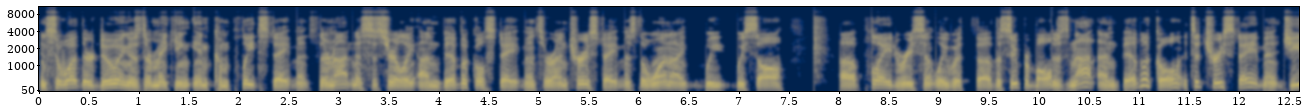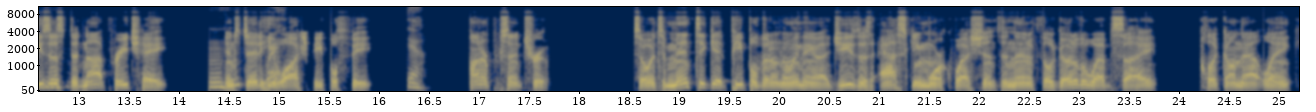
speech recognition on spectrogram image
And so what they're doing is they're making incomplete statements. They're not necessarily unbiblical statements or untrue statements. The one I we we saw uh, played recently with uh, the Super Bowl is not unbiblical. It's a true statement. Jesus mm-hmm. did not preach hate. Mm-hmm. Instead, he right. washed people's feet. Yeah. 100% true. So it's meant to get people that don't know anything about Jesus asking more questions. And then if they'll go to the website, click on that link,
